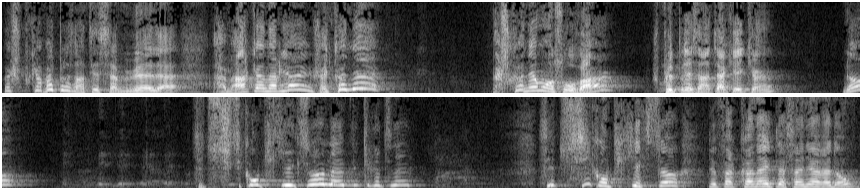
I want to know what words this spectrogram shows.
ben, je suis plus capable de présenter Samuel à, Marc en arrière. Je le connais. Ben, je connais mon sauveur. Je peux le présenter à quelqu'un. Non? C'est si compliqué que ça, la vie chrétienne? C'est si compliqué que ça de faire connaître le Seigneur à d'autres?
